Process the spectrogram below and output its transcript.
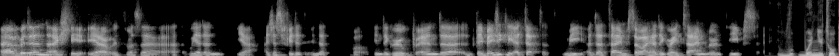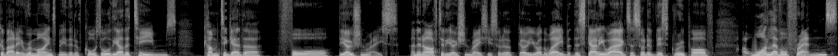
uh, but then actually yeah it was uh, we had an yeah i just fitted in that well in the group, and they basically adapted me at that time. So I had a great time, learned heaps. When you talk about it, it reminds me that of course all the other teams come together for the ocean race. And then after the ocean race, you sort of go your other way. But the Scallywags are sort of this group of at one level friends,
